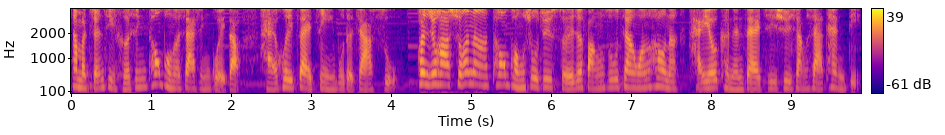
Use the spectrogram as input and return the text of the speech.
那么整体核心通膨的下行轨道还会再进一步的加速。换句话说呢，通膨数据随着房租降温后呢，还有可能再继续向下探底，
